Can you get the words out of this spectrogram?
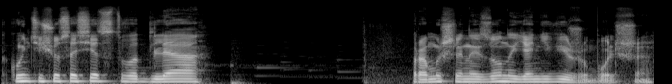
Какое-нибудь еще соседство для промышленной зоны я не вижу больше.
